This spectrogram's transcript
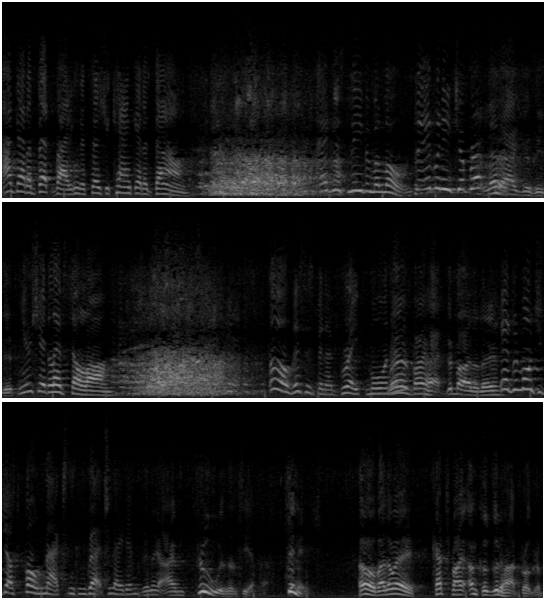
I got a bet writing that says you can't get it down. Agnes, leave him alone. Now, Edwin, eat your breakfast. Let Agnes eat it. You should live so long. Oh, this has been a great morning. Where's my hat? Goodbye, Lily. Edwin, won't you just phone Max and congratulate him? Lily, I'm through with the theater. Finished. Oh, by the way, catch my Uncle Goodhart program.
